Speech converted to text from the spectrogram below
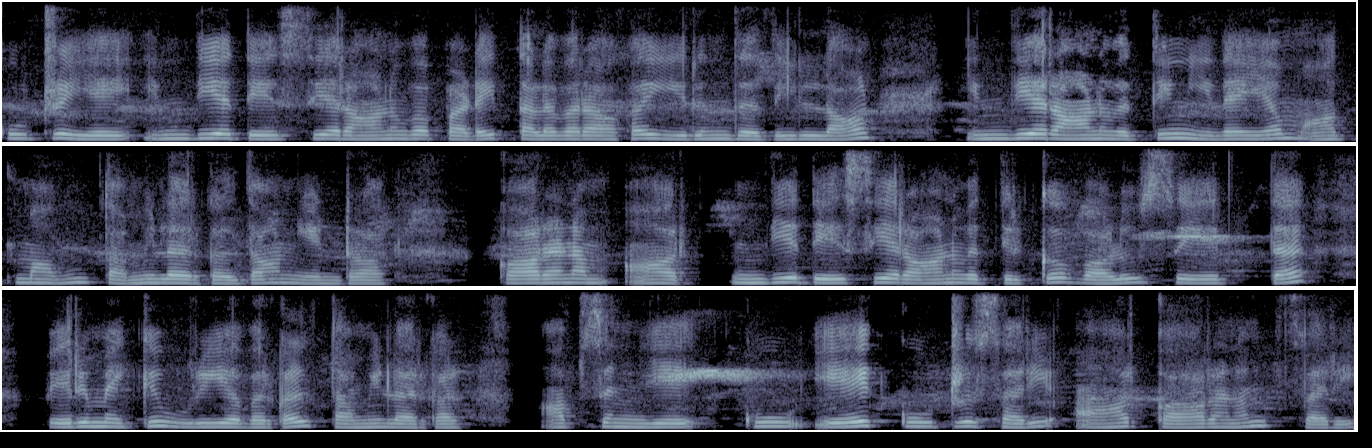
கூற்று ஏ இந்திய தேசிய இராணுவ படை தலைவராக இருந்ததிலால் இந்திய இராணுவத்தின் இதயம் ஆத்மாவும் தமிழர்கள்தான் என்றார். காரணம் ஆர். இந்திய தேசிய இராணுவத்திற்கு வலு சேர்த்த பெருமைக்கு உரியவர்கள் தமிழர்கள். ஆப்ஷன் ஏ ஏ கூற்று சரி ஆர் காரணம் சரி.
